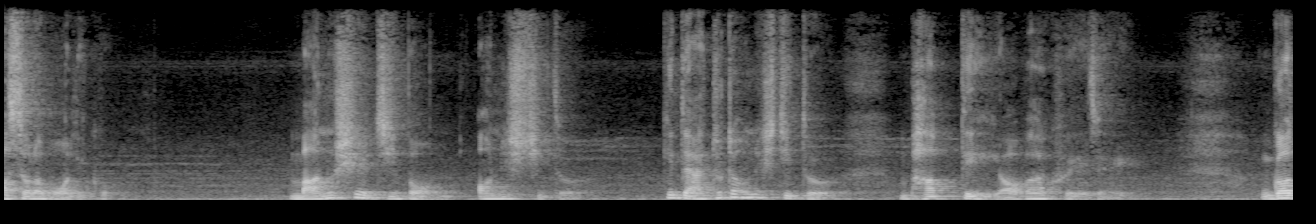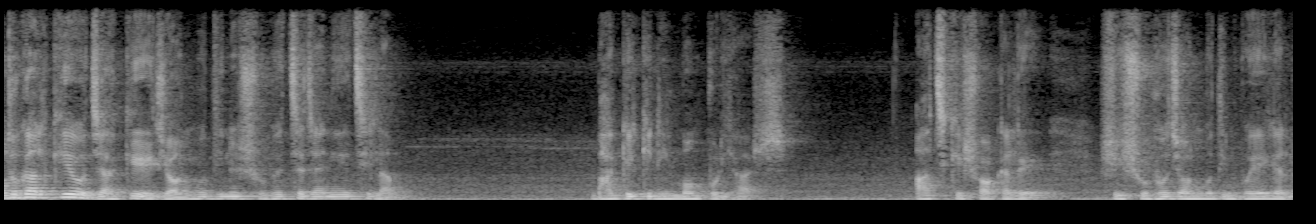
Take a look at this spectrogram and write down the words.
আসসালামু আলাইকুম। মানুষের জীবন অনিশ্চিত, কিন্তু এতটা অনিশ্চিত ভাবতেই অবাক হয়ে যায়। গতকালকেও যাকে জন্মদিনের শুভেচ্ছা জানিয়েছিলাম, ভাগ্যের কি নির্মম পরিহাস। আজকে সকালে সেই শুভ জন্মদিন হয়ে গেল।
